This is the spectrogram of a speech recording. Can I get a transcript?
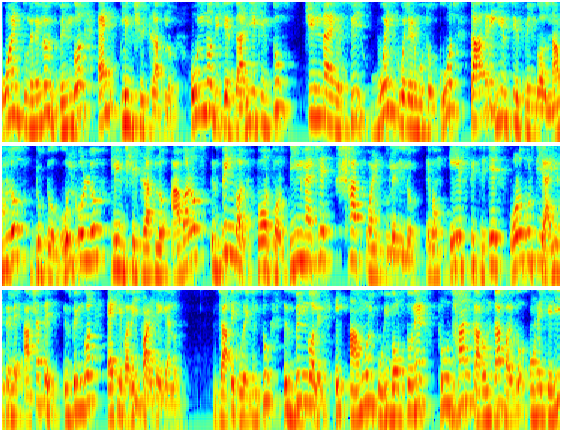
পয়েন্ট তুলে নিল East Bengal and clean sheet রাখল। অন্যদিকে দাঁড়িয়ে কিন্তু চেন্নাই এফসি ওয়েন কোয়েলের মতো কোচ তাদের এগেনস্ট ইস্ট বেঙ্গল নামলো, দুটো গোল করল ক্লিন শিট রাখল আবারও ইস্ট বেঙ্গল পরপর তিন ম্যাচে সাত পয়েন্ট তুলে নিল এবং এএফসি থেকে পরবর্তী আইএসএল এ আসাতে ইস্ট বেঙ্গল একেবারেই পাল্টে গেল। যাতে করে কিন্তু ইস্টবেঙ্গলের এই আমূল পরিবর্তনের প্রধান কারণটা হয়তো অনেকেরই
